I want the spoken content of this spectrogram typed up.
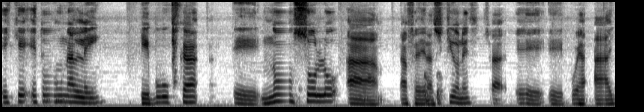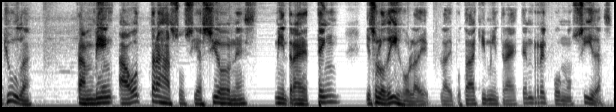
es que esto es una ley que busca no solo a, a federaciones, o sea, pues ayuda también a otras asociaciones mientras estén, y eso lo dijo la, la diputada aquí, mientras estén reconocidas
